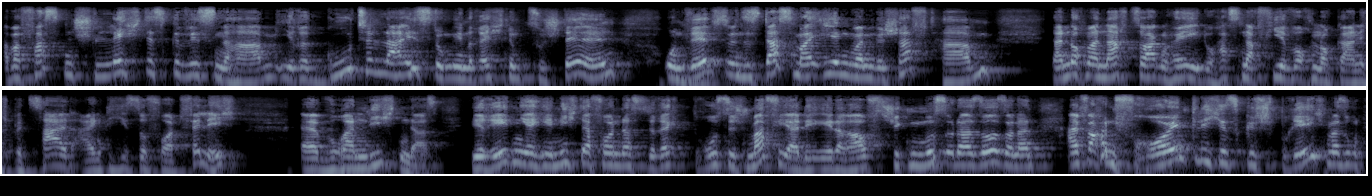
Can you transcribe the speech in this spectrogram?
aber fast ein schlechtes Gewissen haben, ihre gute Leistung in Rechnung zu stellen. Und selbst wenn sie es das mal irgendwann geschafft haben, dann nochmal nachzusagen, hey, du hast nach vier Wochen noch gar nicht bezahlt, eigentlich ist sofort fällig. Äh, woran liegt denn das? Wir reden ja hier nicht davon, dass direkt russischmafia.de darauf schicken muss oder so, sondern einfach ein freundliches Gespräch mal suchen.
